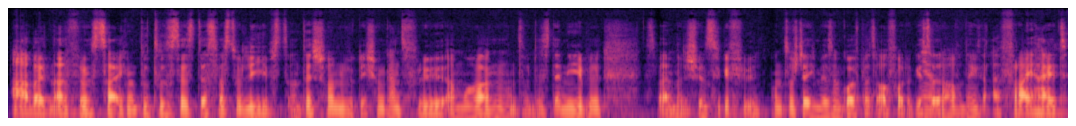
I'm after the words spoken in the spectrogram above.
arbeiten, Anführungszeichen, und du tust das, das, was du liebst und das schon wirklich schon ganz früh am Morgen und so, das ist der Nebel, das war immer das schönste Gefühl. Und so stelle ich mir das am Golfplatz auch vor, du gehst ja. da drauf und denkst, ah, Freiheit,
